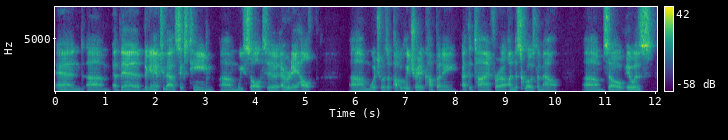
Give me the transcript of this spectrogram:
And um, at the beginning of 2016, um, we sold to Everyday Health, um, which was a publicly traded company at the time for an undisclosed amount. Um, so it was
